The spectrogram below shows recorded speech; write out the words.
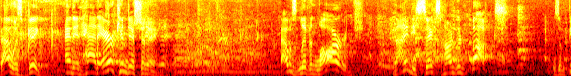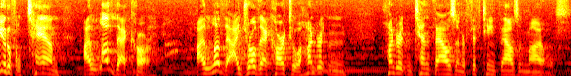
That was big. And it had air conditioning. That was living large. 9600 bucks. It was a beautiful tan. I love that car. I love that. I drove that car to 100 and 110,000 or 15,000 miles.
